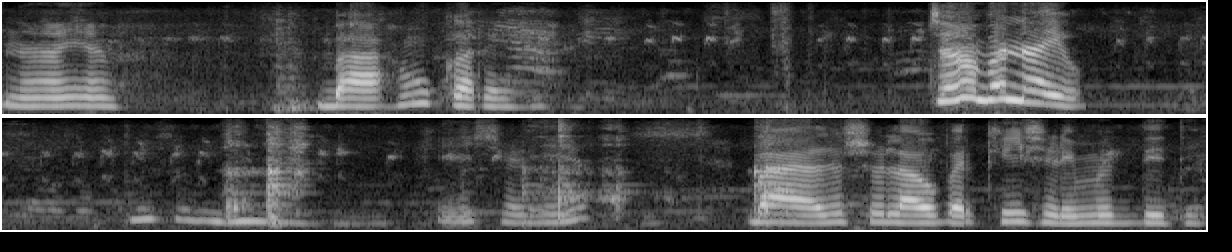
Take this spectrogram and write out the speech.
ના અહીંયા બા શું કરે છે ચા બનાવ્યો ખીચડી હે? બા રસોલા ઉપર ખીચડી મૂકી દીધી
